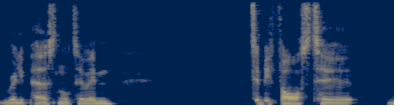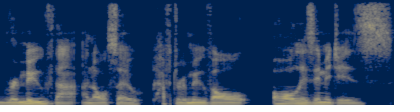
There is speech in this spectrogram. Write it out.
really personal to him. To be forced to remove that and also have to remove all all his images,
